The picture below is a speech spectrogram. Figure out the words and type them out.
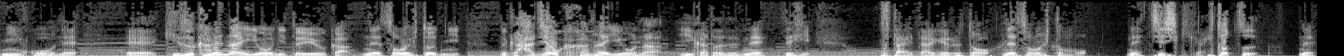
にこうね、えー、気づかれないようにというか、ね、その人に、なんか恥をかかないような言い方でね、ぜひ伝えてあげると、ね、その人も、ね、知識が一つ、ね、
